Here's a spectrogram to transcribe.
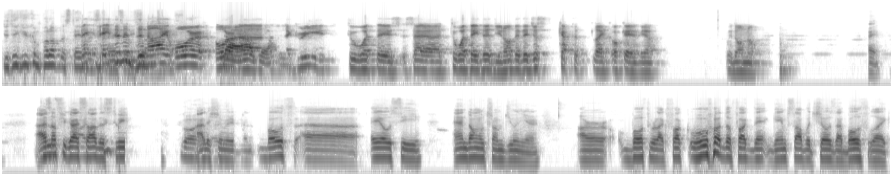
Do you think you can pull up the statement? they didn't deny or or Yeah, uh, one. agree to what they said to what they did. You know, they, they just kept it like okay, yeah. We don't know. Right. I don't know if you guys saw this tweet. Go ahead. Ali Shimri, both uh, AOC and Donald Trump Jr. are both were like fuck what the fuck the GameStop which shows that both like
